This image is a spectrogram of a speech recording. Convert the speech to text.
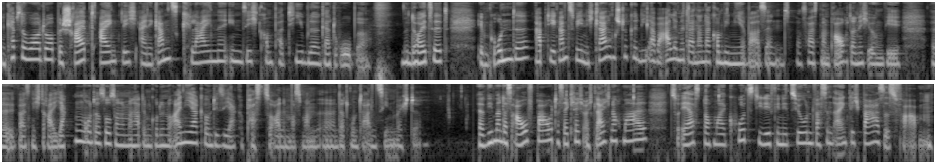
Eine Capsule Wardrobe beschreibt eigentlich eine ganz kleine, in sich kompatible Garderobe. Bedeutet, im Grunde habt ihr ganz wenig Kleidungsstücke, die aber alle miteinander kombinierbar sind. Das heißt, man braucht da nicht irgendwie, äh, ich weiß nicht, drei Jacken oder so, sondern man hat im Grunde nur eine Jacke und diese Jacke passt zu allem, was man äh, darunter anziehen möchte. Äh, wie man das aufbaut, das erkläre ich euch gleich nochmal. Zuerst nochmal kurz die Definition, was sind eigentlich Basisfarben?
